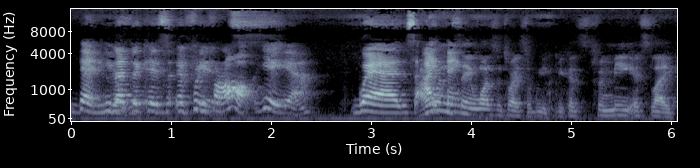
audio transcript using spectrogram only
then he let the kids it's be a free for all. Yeah, yeah. Whereas I I, wouldn't think say once or twice a week because for me it's like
